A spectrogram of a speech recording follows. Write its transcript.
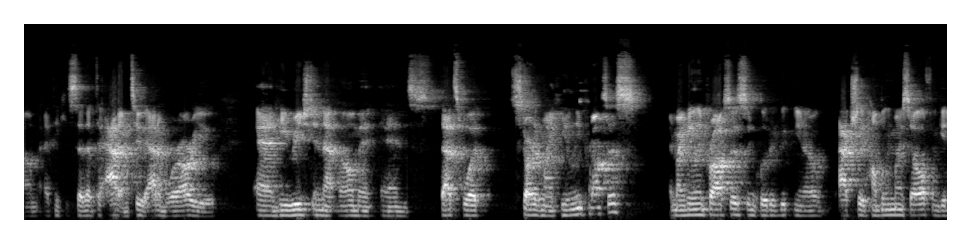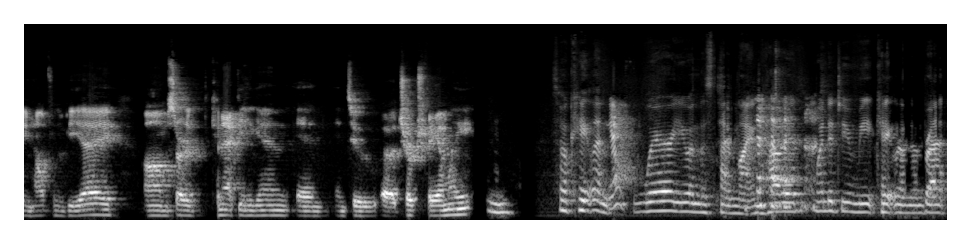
um, I think he said that to Adam too. Adam, where are you? And he reached in that moment, and that's what started my healing process. And my healing process included, you know, actually humbling myself and getting help from the VA, um, started connecting again in, into a church family. Mm. So, Caitlin, yeah. where are you in this timeline? How did when did you meet Caitlin and Brent?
